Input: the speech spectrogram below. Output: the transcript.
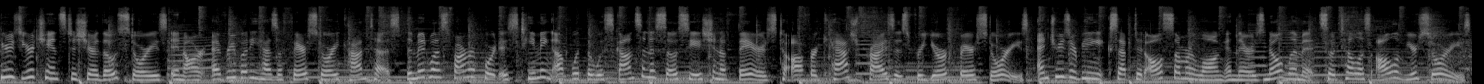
Here's your chance to share those stories in our Everybody Has a Fair Story contest. The Midwest Farm Report is teaming up with the Wisconsin Association of Fairs to offer cash prizes for your fair stories. Entries are being accepted all summer long and there is no limit, so tell us all of your stories.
